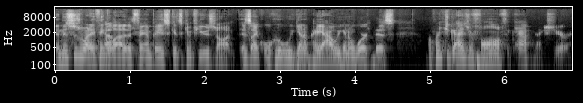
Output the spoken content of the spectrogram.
And this is what I think yeah. a lot of the fan base gets confused on. Is like, well, who are we going to pay? How are we going to work this? A bunch of guys are falling off the cap next year.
